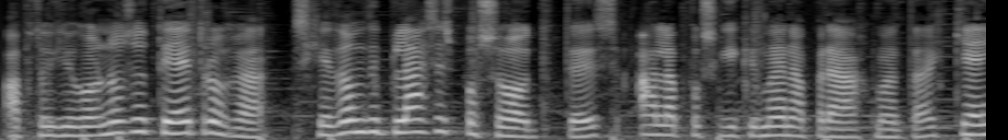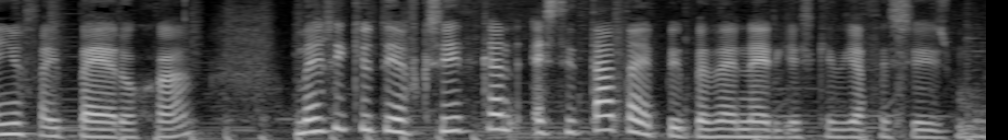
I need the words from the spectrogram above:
Από το γεγονός ότι έτρωγα σχεδόν διπλάσιες ποσότητες, αλλά από συγκεκριμένα πράγματα και ένιωθα υπέροχα, μέχρι και ότι αυξήθηκαν αισθητά τα επίπεδα ενέργειας και διάθεσής μου.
